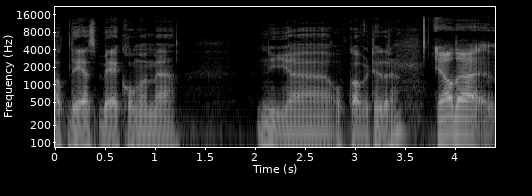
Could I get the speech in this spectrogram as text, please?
At DSB kommer med nye oppgaver til dere. Ja, det er,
